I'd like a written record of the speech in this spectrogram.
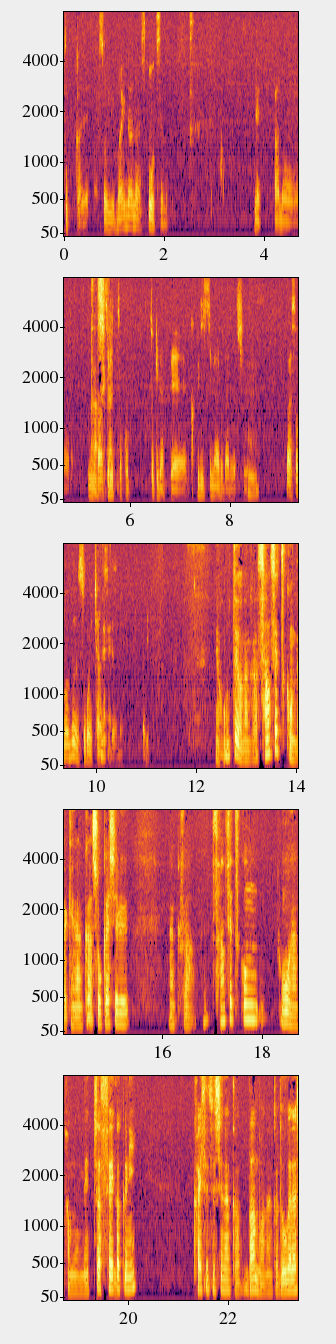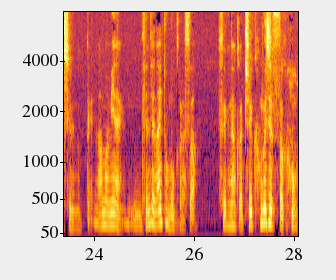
どっかで、そういうマイナーなスポーツでも、ね、あの、確かに。バズるとこ時だって確実にあるだろうし、うん。だからその分すごいチャンスだよね。いや、本当よ、なんか三節婚だけなんか紹介してる、なんかさ、三節婚をなんかもうめっちゃ正確に解説してなんかバンバンなんか動画出してるのってあんま見ない、全然ないと思うからさ、そういうなんか中間武術とかも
